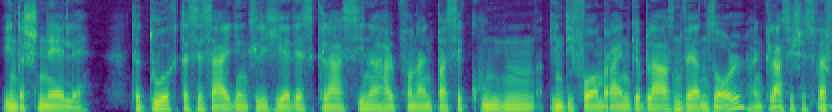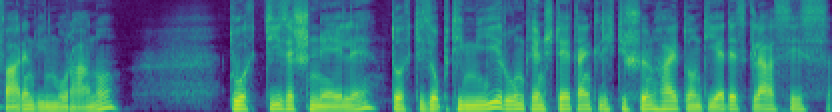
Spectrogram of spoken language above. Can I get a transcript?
In der Schnelle dadurch, dass es eigentlich jedes Glas innerhalb von ein paar Sekunden in die Form reingeblasen werden soll, ein klassisches Verfahren wie in Murano. Durch diese Schnelle, durch diese Optimierung entsteht eigentlich die Schönheit und jedes Glas ist,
